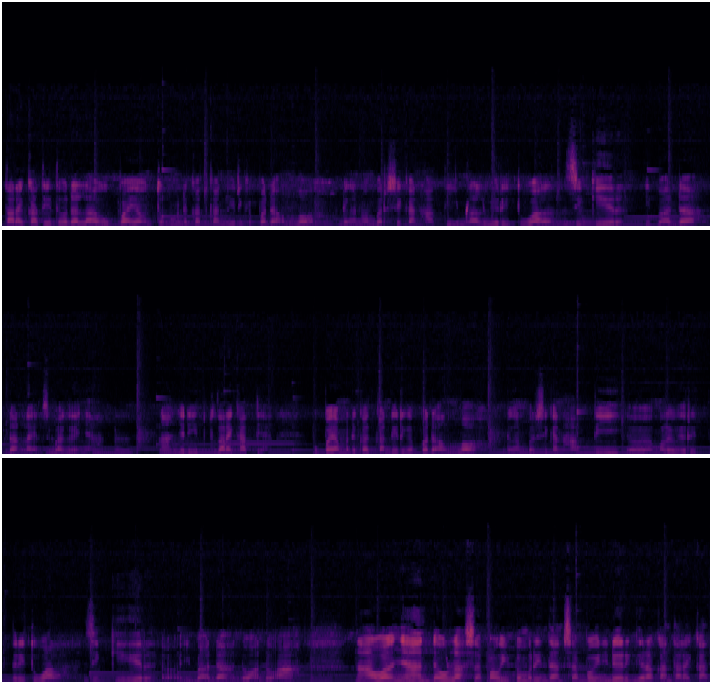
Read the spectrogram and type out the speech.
Tarekat itu adalah upaya untuk mendekatkan diri kepada Allah dengan membersihkan hati melalui ritual, zikir, ibadah, dan lain sebagainya. Nah, jadi itu tarekat ya upaya mendekatkan diri kepada Allah dengan bersihkan hati e, melalui ritual, zikir, e, ibadah, doa-doa. Nah, awalnya Daulah Sapawi, pemerintahan Sapawi ini dari gerakan tarekat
